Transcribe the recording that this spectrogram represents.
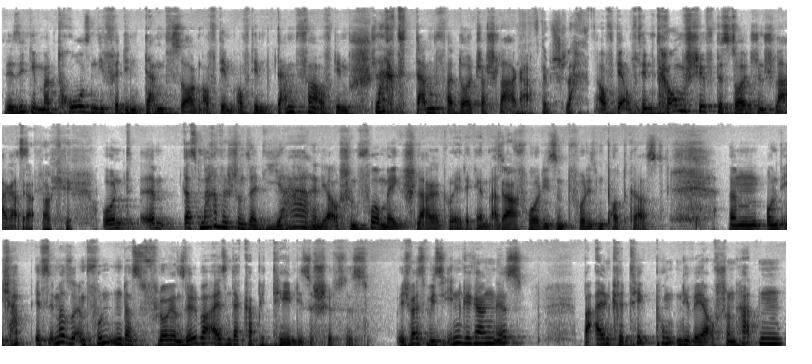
wir sind die Matrosen, die für den Dampf sorgen. Auf dem, auf dem Dampfer, auf dem Schlachtdampfer deutscher Schlager. Auf dem Schlacht. Auf, der, auf dem Traumschiff des deutschen Schlagers. Ja, okay. Und ähm, das machen wir schon seit Jahren, ja auch schon vor Make Schlager Great Again, also Ja. vor, diesem, vor diesem Podcast. Ähm, und ich habe es immer so empfunden, dass Florian Silbereisen der Kapitän dieses Schiffs ist. Ich weiß, wie es Ihnen gegangen ist. Bei allen Kritikpunkten, die wir ja auch schon hatten,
